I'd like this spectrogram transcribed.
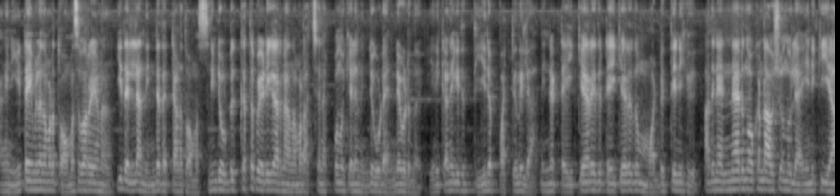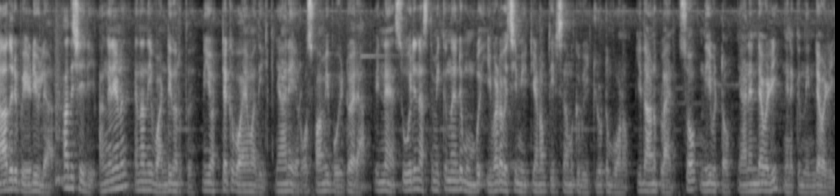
അങ്ങനെ ഈ ടൈമിൽ നമ്മുടെ തോമസ് പറയാണ് ഇതെല്ലാം നിന്റെ തെറ്റാണ് തോമസ്. നിന്റെ ഒടുക്കത്തെ പേടി കാരണമാണ് നമ്മുടെ അച്ഛൻ എപ്പോൾ നോക്കിയാലും നിന്റെ കൂടെ എന്നെ വിടുന്നത്. എനിക്കാണെങ്കിൽ ഇത് തീരെ പറ്റുന്നില്ല. നിന്നെ ടേക്ക് കെയർ ചെയ്ത് ടേക്ക് കെയർ ചെയ്ത് മടുത്തെനിക്ക് അതിന് എന്നാരും നോക്കേണ്ട ആവശ്യമൊന്നുമില്ല. എനിക്ക് യാതൊരു പേടിയില്ല അത് ശരി. അങ്ങനെയാണ്? എന്നാൽ നീ വണ്ടി നിർത്ത്. നീ ഒറ്റയ്ക്ക് പോയാൽ മതി. ഞാനേ റോസ് ഫാമിൽ പോയിട്ട് വരാം. പിന്നെ സൂര്യൻ അസ്തമിക്കുന്നതിന്റെ മുമ്പ് ഇവിടെ വെച്ച് മീറ്റ് ചെയ്യണം. തിരിച്ച് നമുക്ക് വീട്ടിലോട്ടും പോകണം ഇതാണ് പ്ലാൻ സോ നീ വിട്ടോ? ഞാൻ എന്റെ വഴി നിനക്ക് നിന്റെ വഴി.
